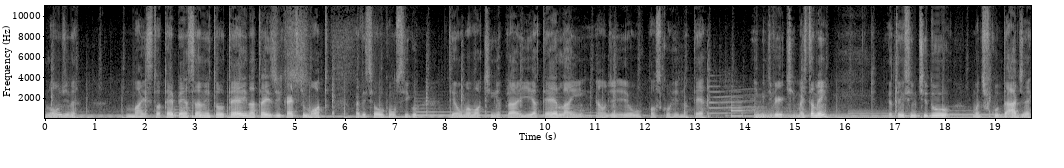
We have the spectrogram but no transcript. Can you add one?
longe, né? Mas estou até pensando e estou até indo atrás de carta de moto para ver se eu consigo ter uma motinha para ir até lá em onde eu posso correr na terra e me divertir. Mas também eu tenho sentido uma dificuldade, né?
